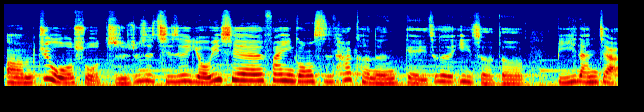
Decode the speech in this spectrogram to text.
嗯，据我所知，就是其实有一些翻译公司，他可能给这个译者的笔译单价，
